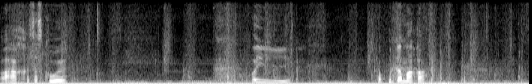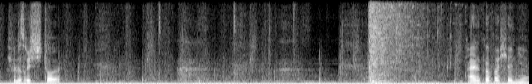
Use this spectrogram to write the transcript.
Ach, ist das cool. Ui. Kaputter Macher. Ich finde das richtig toll. Keine Köfferchen hier.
